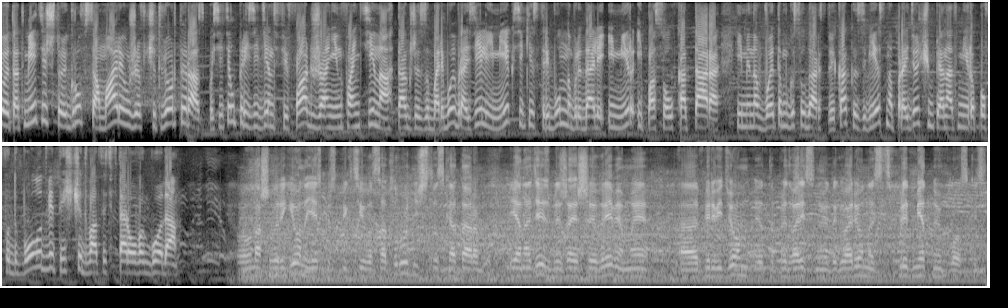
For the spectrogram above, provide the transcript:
Стоит отметить, что игру в Самаре уже в четвертый раз посетил президент ФИФА Джани Инфантино. Также за борьбой Бразилии и Мексики с трибун наблюдали и мир, и посол Катара. Именно в этом государстве, как известно, пройдет чемпионат мира по футболу 2022 года. У нашего региона есть перспектива сотрудничества с Катаром. Я надеюсь, в ближайшее время мы э, переведем эту предварительную договоренность в предметную плоскость.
